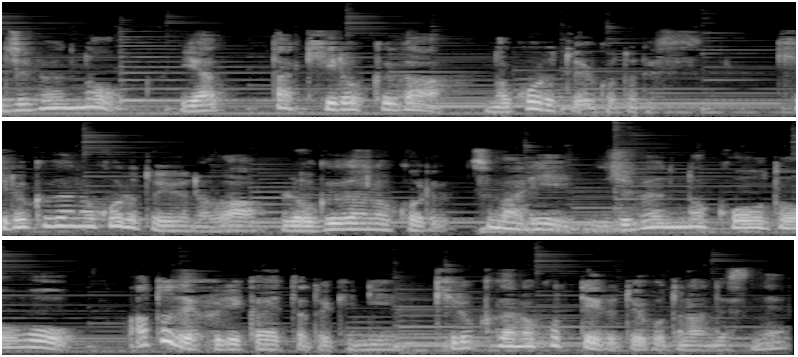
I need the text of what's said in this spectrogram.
自分のやった記録が残るということです。記録が残るというのはログが残る。つまり自分の行動を後で振り返った時に記録が残っているということなんですね。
